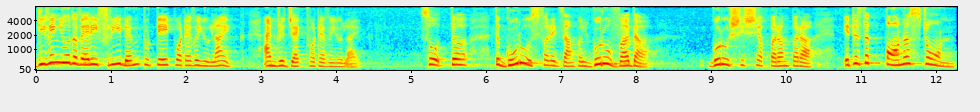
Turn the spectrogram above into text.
giving you the very freedom to take whatever you like and reject whatever you like. So the, the gurus, for example, Guru Vada, Guru Shishya Parampara, it is the cornerstone,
